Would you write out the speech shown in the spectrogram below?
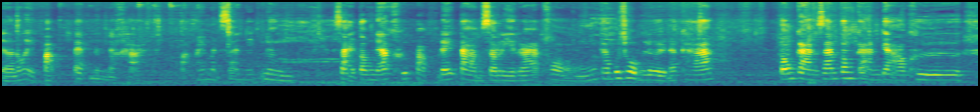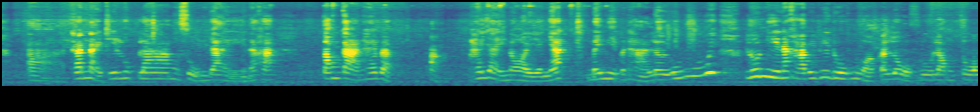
เดี๋ยวน้องเอ๋ปรับแป๊บหนึ่งนะคะ ปรับให้มันสั้นนิดนึงายตรงเนี้ยคือปรับได้ตามสรีระของท่านผู้ชมเลยนะคะ ต้องการสั้นต้องการยาวคืออท่านไหนที่รูปร่างสูงใหญ่นะคะ ต้องการให้แบบปรับให้ใหญ่หน่อยอย่างเงี้ย ไม่มีปัญหาเลยอุ้ยรุ่นนี้นะคะ พี่พี่ดูหัวกะโหลกดูลำตัว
